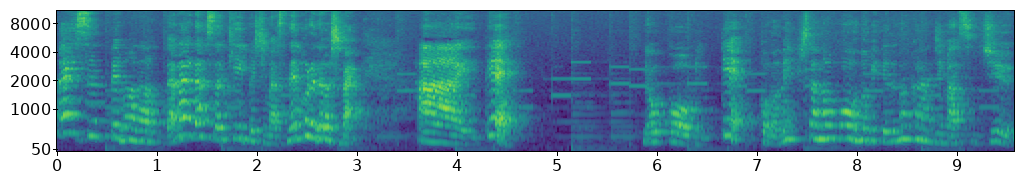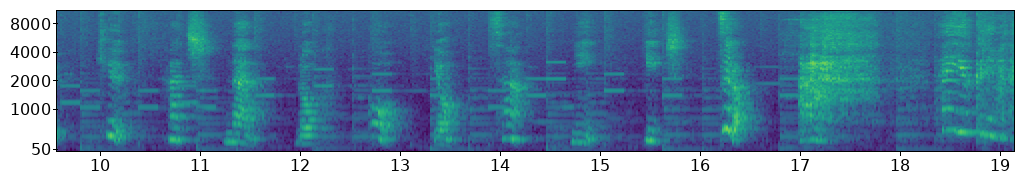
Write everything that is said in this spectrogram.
はい吸って戻ったらラストキープしますね。これでおしまい。吐いて。横を見てこのね下の方伸びてるの感じます。10 9 8 7 6 5 4 3 2 1 0あはいゆっくり戻って。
